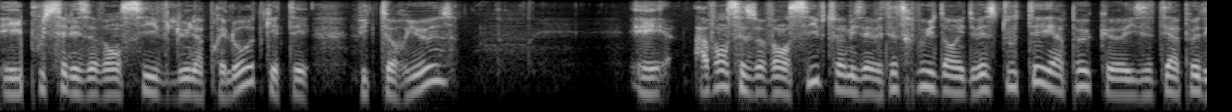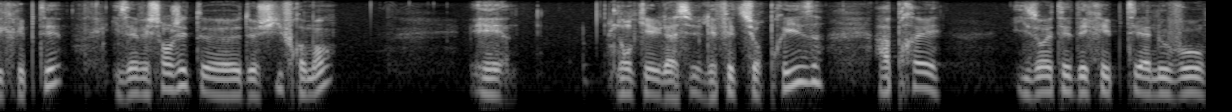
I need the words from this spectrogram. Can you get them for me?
Et ils poussaient les offensives l'une après l'autre, qui étaient victorieuses. Et avant ces offensives, tout de même, ils avaient été très prudents. Ils devaient se douter un peu qu'ils étaient un peu décryptés. Ils avaient changé de, de chiffrement. Et donc il y a eu l'effet de surprise. Après, ils ont été décryptés à nouveau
